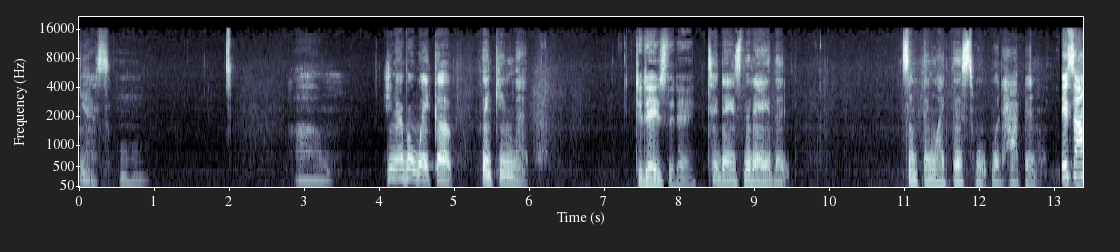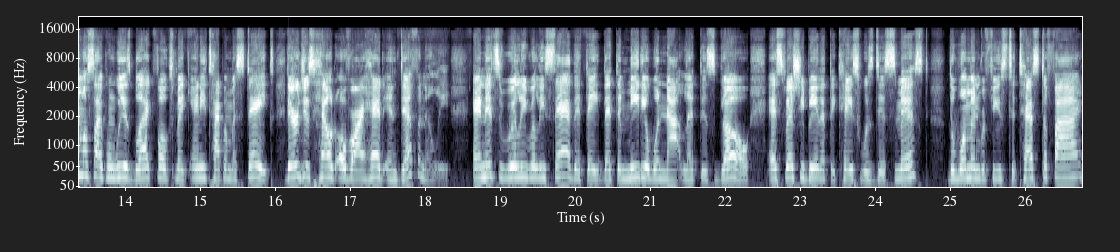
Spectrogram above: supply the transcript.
Yes. Mm-hmm. Um, you never wake up thinking that today's the day. Today's the day that something like this w- would happen. It's almost like when we as black folks make any type of mistakes, they're just held over our head indefinitely. And it's really, really sad that they that the media will not let this go, especially being that the case was dismissed, the woman refused to testify,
